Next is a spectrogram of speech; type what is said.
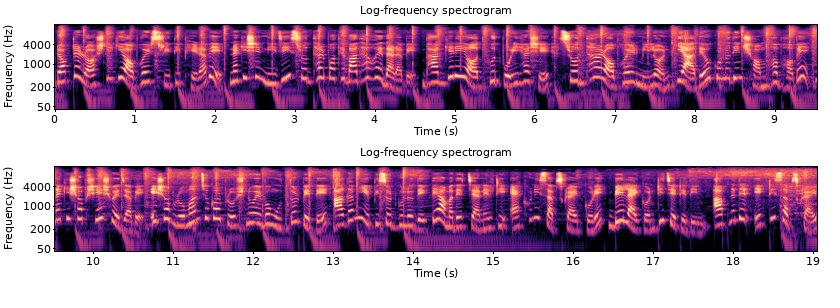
ডক্টর রশনি কি অভয়ের স্মৃতি ফেরাবে? নাকি সে নিজেই শ্রদ্ধার পথে বাধা হয়ে দাঁড়াবে? ভাগ্যের এই অদ্ভুত পরিহাসে শ্রদ্ধা আর অভয়ের মিলন কি আদেও কোনোদিন সম্ভব হবে? নাকি সব শেষ হয়ে যাবে? এসব রোমাঞ্চকর প্রশ্ন এবং উত্তর পেতে আগামী এপিসোডগুলো দেখতে আমাদের চ্যানেলটি এখনই সাবস্ক্রাইব করে বেল আইকনটি চেটে দিন। আপনাদের একটি সাবস্ক্রাইব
